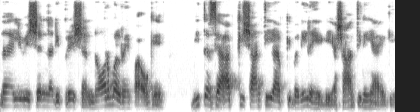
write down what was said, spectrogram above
न एलिवेशन, न डिप्रेशन, नॉर्मल रह पाओगे। भीतर से आपकी शांति आपकी बनी रहेगी अशांति नहीं आएगी।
